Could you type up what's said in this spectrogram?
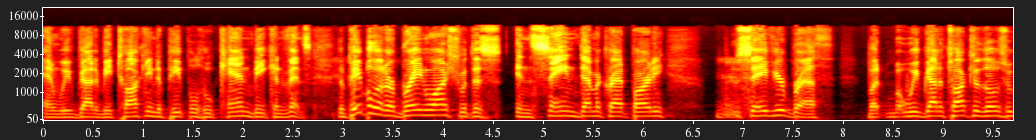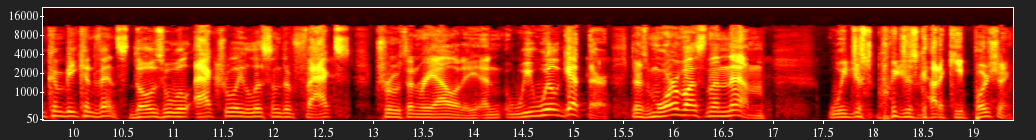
and we've got to be talking to people who can be convinced. The people that are brainwashed with this insane Democrat Party, save your breath. But but we've got to talk to those who can be convinced, those who will actually listen to facts, truth, and reality, and we will get there. There's more of us than them. We just we just got to keep pushing.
